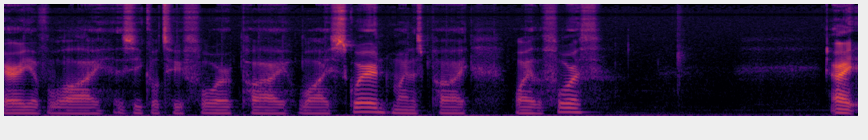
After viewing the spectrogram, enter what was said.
area of y is equal to 4 pi y squared minus pi y to the fourth. All right,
